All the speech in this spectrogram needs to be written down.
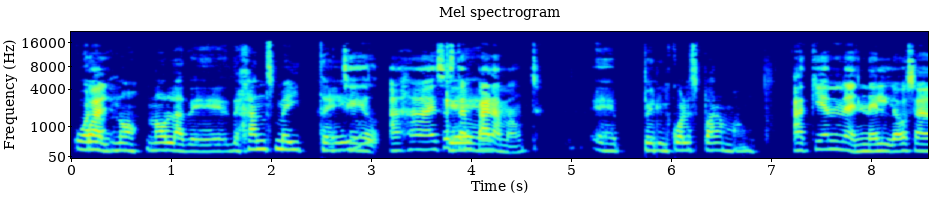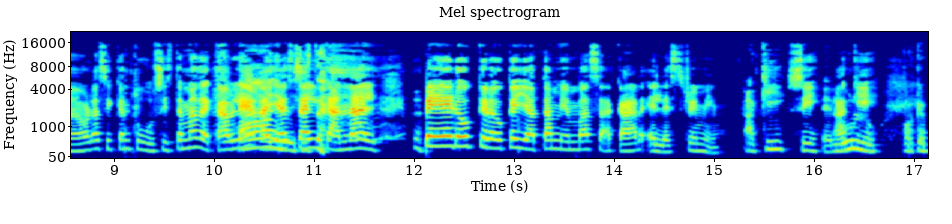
¿Cuál? No, no, la de, de Handmaid's Tale. Ajá, esa está en Paramount. Eh, pero ¿y cuál es Paramount? Aquí en, en, el, o sea, ahora sí que en tu sistema de cable, allá está el canal, pero creo que ya también va a sacar el streaming. Aquí. Sí, el aquí. porque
